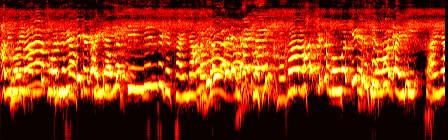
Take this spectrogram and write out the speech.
আমি তিন দিন থেকে খাই না বাবা একটা খেয়েছি আমার খাইনি খাই না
